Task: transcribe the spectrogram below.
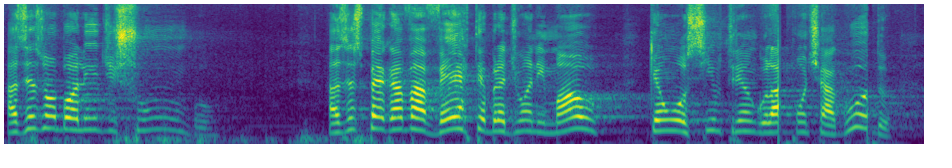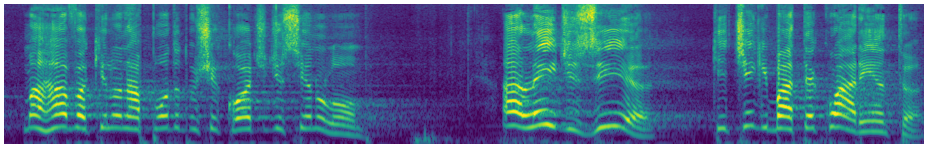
Às vezes uma bolinha de chumbo, às vezes pegava a vértebra de um animal, que é um ossinho triangular pontiagudo, amarrava aquilo na ponta do chicote e descia no lombo. A lei dizia que tinha que bater 40.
